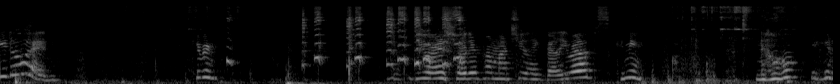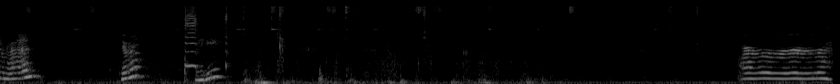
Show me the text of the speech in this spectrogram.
You doing? Come here. Do you want to show them how much you like belly rubs? Come here. No? You gonna run? Come on. Ready? Arr.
